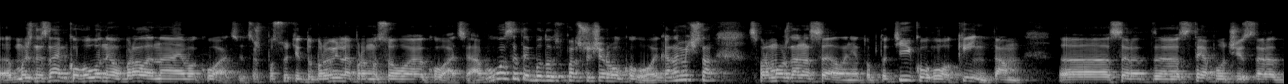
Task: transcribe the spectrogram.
е, ми ж не знаємо, кого вони обрали на евакуацію. Це ж по суті добровільна примусова евакуація. А вивозити будуть в першу чергу кого? Економічно спроможне населення, тобто ті, кого кинь там е, серед е, степу чи серед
